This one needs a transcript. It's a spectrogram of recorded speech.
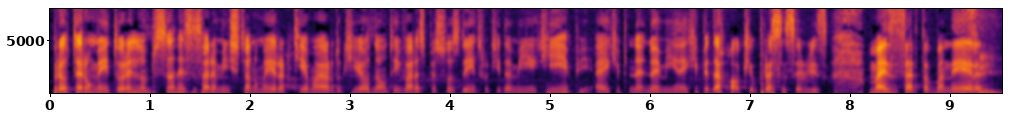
Para eu ter um mentor, ele não precisa necessariamente estar numa hierarquia maior do que eu, não. Tem várias pessoas dentro aqui da minha equipe, a equipe não é minha, a equipe da Rock eu presto serviço, mas de certa maneira, Sim.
